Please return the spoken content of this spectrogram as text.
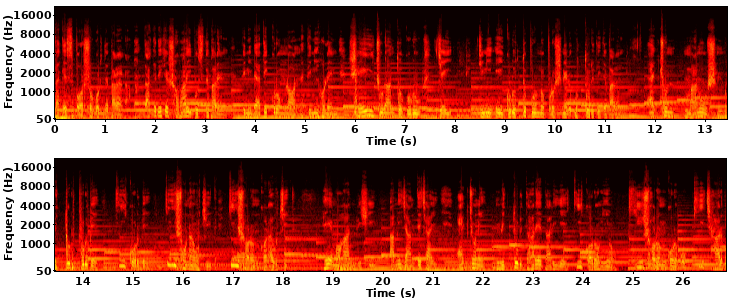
তাকে স্পর্শ করতে পারে না। তাকে দেখে সবাই বুঝতে পারেন, তিনি ব্যতিক্রম নন। তিনি হলেন সেই চূড়ান্ত গুরু যেই, যিনি এই গুরুত্বপূর্ণ প্রশ্নের উত্তর দিতে পারেন। একজন মানুষ মৃত্যুর পূর্বে কি করবে? কি শোনা উচিত? কি স্মরণ করা উচিত? হে মহান ঋষি, আমি জানতে চাই, একজনে মৃত্যুর দ্বারে দাঁড়িয়ে কি করণীয়, কি স্মরণ করব, কি ছাড়ব,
